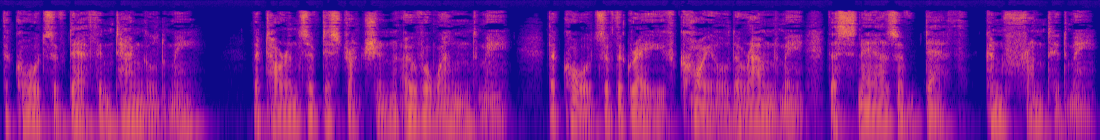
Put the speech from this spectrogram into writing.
The cords of death entangled me. The torrents of destruction overwhelmed me. The cords of the grave coiled around me. The snares of death confronted me.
